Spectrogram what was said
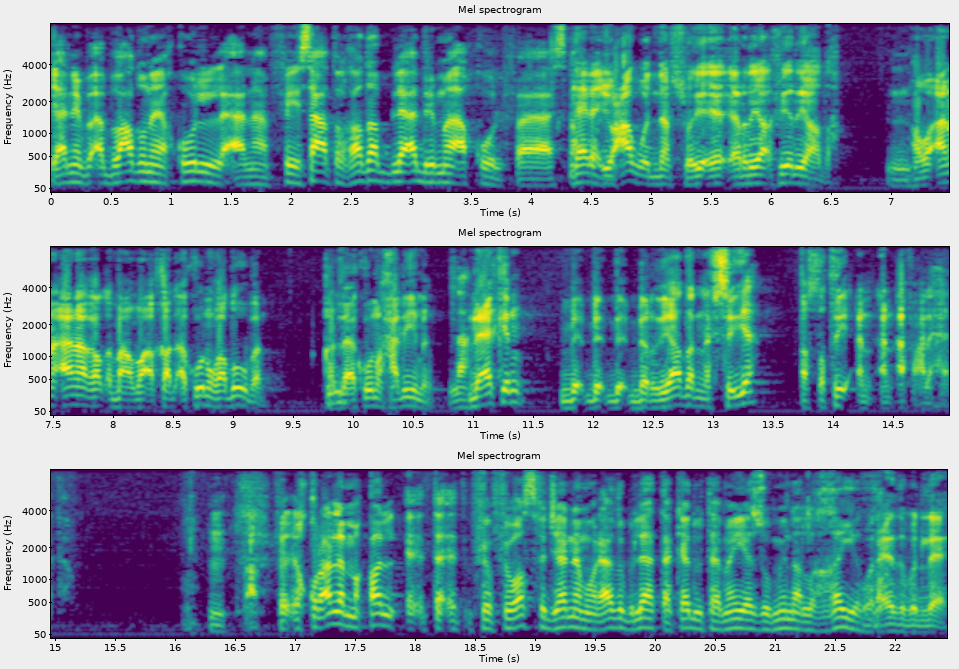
يعني بعضنا يقول أنا في ساعة الغضب لا أدري ما أقول فاسمح لا لا يعود نفسه في رياضة. هو أنا أنا قد أكون غضوبا قد لا أكون حليما. نعم. لكن ب... ب... ب... بالرياضة النفسية أستطيع ان أن أفعل هذا. في القرآن لما قال في, وصف جهنم والعياذ بالله تكاد تميز من الغيظ. والعياذ بالله.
